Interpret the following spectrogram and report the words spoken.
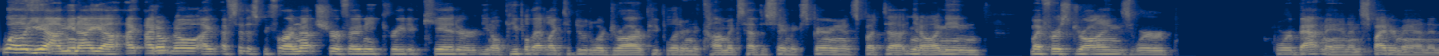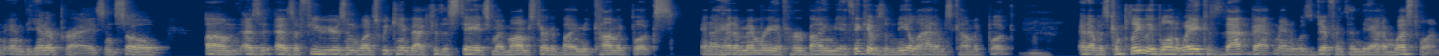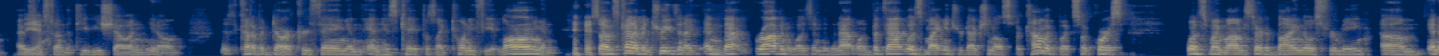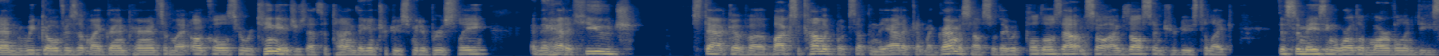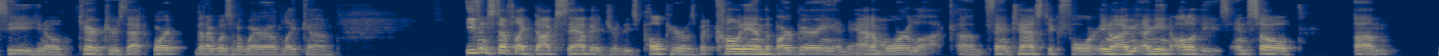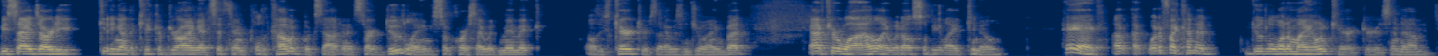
Well, yeah. I mean, I uh, I, I don't know. I, have said this before. I'm not sure if any creative kid or you know people that like to doodle or draw or people that are into comics have the same experience. But uh, you know, I mean, my first drawings were were Batman and Spider Man and, and the Enterprise. And so, um, as, as a few years and once we came back to the States, my mom started buying me comic books. And I had a memory of her buying me, I think it was a Neal Adams comic book. Mm-hmm. And I was completely blown away because that Batman was different than the Adam West one I was yeah. used to on the TV show. And, you know, it's kind of a darker thing. And, and his cape was like 20 feet long. And so I was kind of intrigued. And I, and that Robin wasn't in that one, but that was my introduction also to comic books. So, of course, once my mom started buying those for me. Um, and then we'd go visit my grandparents and my uncles who were teenagers at the time. They introduced me to Bruce Lee, and they had a huge stack of a uh, box of comic books up in the attic at my grandma's house. So they would pull those out. And so I was also introduced to like this amazing world of Marvel and DC, you know, characters that weren't that I wasn't aware of, like uh, even stuff like Doc Savage or these pulp heroes, but Conan the Barbarian, Adam Warlock, um, Fantastic Four, you know, I mean, I mean, all of these. And so, um, besides already getting on the kick of drawing, I'd sit there and pull the comic books out and I'd start doodling. So, of course, I would mimic all these characters that I was enjoying. But after a while, I would also be like, you know, hey, I, I, what if I kind of doodle one of my own characters? And um,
